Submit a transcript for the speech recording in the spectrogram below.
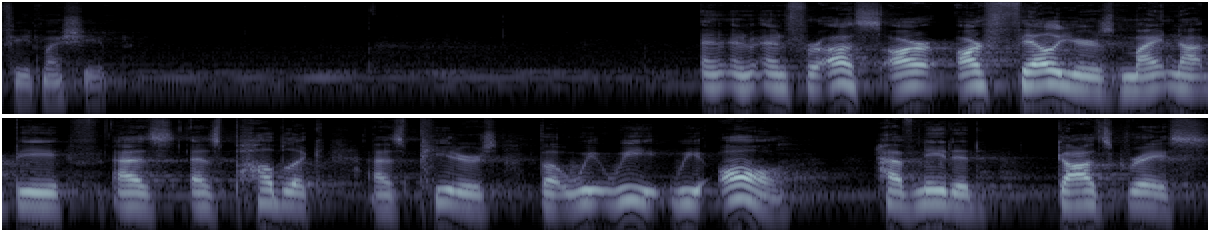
feed my sheep. And, and, and for us, our, our failures might not be as, as public as Peter's, but we, we, we all have needed God's grace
